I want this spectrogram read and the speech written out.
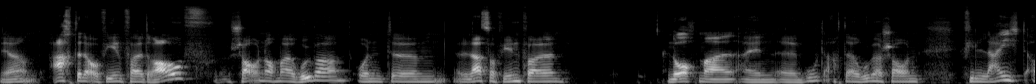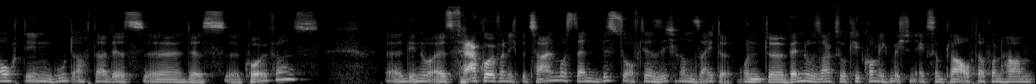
ja, achte da auf jeden Fall drauf, schau nochmal rüber und ähm, lass auf jeden Fall nochmal ein äh, Gutachter rüberschauen, vielleicht auch den Gutachter des, äh, des äh, Käufers äh, den du als Verkäufer nicht bezahlen musst, dann bist du auf der sicheren Seite. Und äh, wenn du sagst, okay, komm, ich möchte ein Exemplar auch davon haben,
